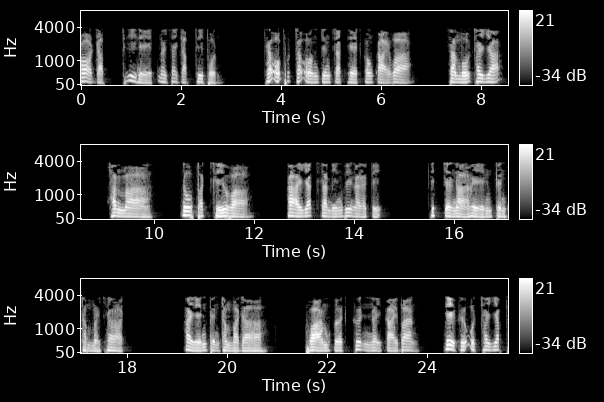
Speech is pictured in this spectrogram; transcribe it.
ก็ดับที่เหตุไม่ใช่ดับที่ผล พระอพุทธองค์จึงจัดเหตุของกายว่า สมุทยะธรรมานุปัสสิวากายัตสมิงวิงารติ พิจารณาให้เห็นเป็นธรรมชาติ ให้เห็นเป็นธรรมดา ความเกิดขึ้นในกายบ้าง นี่คืออุทยพ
